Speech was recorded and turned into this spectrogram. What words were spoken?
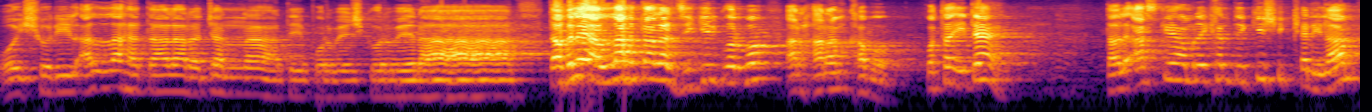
ওই শরীর আল্লাহ তাআলার জান্নাতে প্রবেশ করবে না তাহলে আল্লাহ তাআলার জিকির করব আর হারাম খাব। কথা এটা? তাহলে আজকে আমরা এখান থেকে কি শিক্ষা নিলাম?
